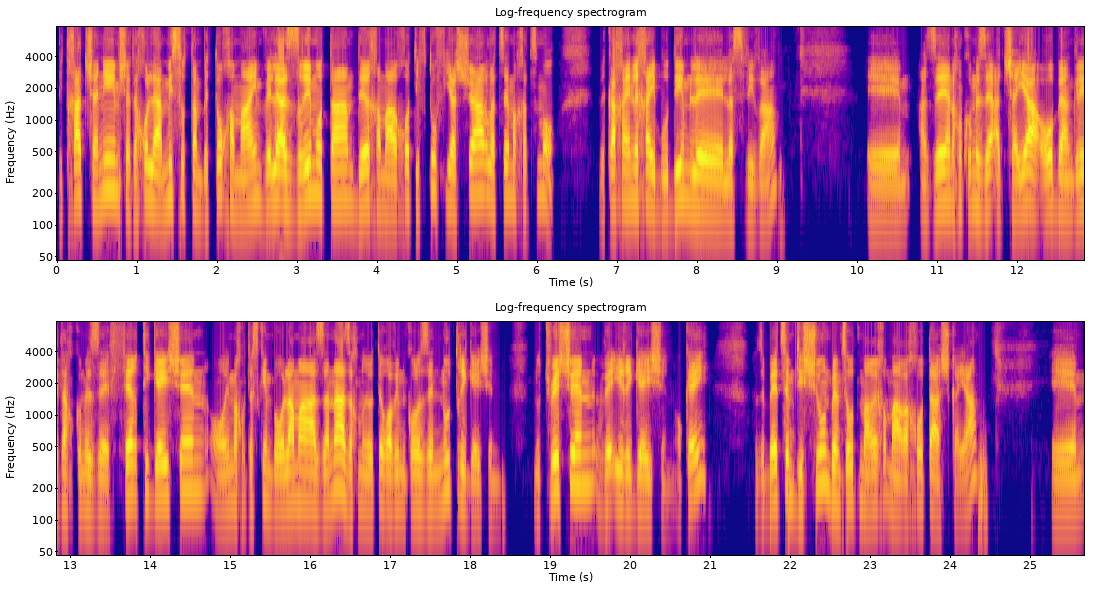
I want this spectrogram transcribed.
פיתחה שנים שאתה יכול להעמיס אותם בתוך המים ולהזרים אותם דרך המערכות טפטוף ישר לצמח עצמו, וככה אין לך איבודים לסביבה. אמ, אז זה אנחנו קוראים לזה הדשיה או באנגלית אנחנו קוראים לזה fertigation או אם אנחנו מתעסקים בעולם ההזנה אז אנחנו יותר אוהבים לקרוא לזה nutrigation, nutrition ו irrigation, אוקיי? זה בעצם דישון באמצעות מערכ, מערכות ההשקיה. אמ,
